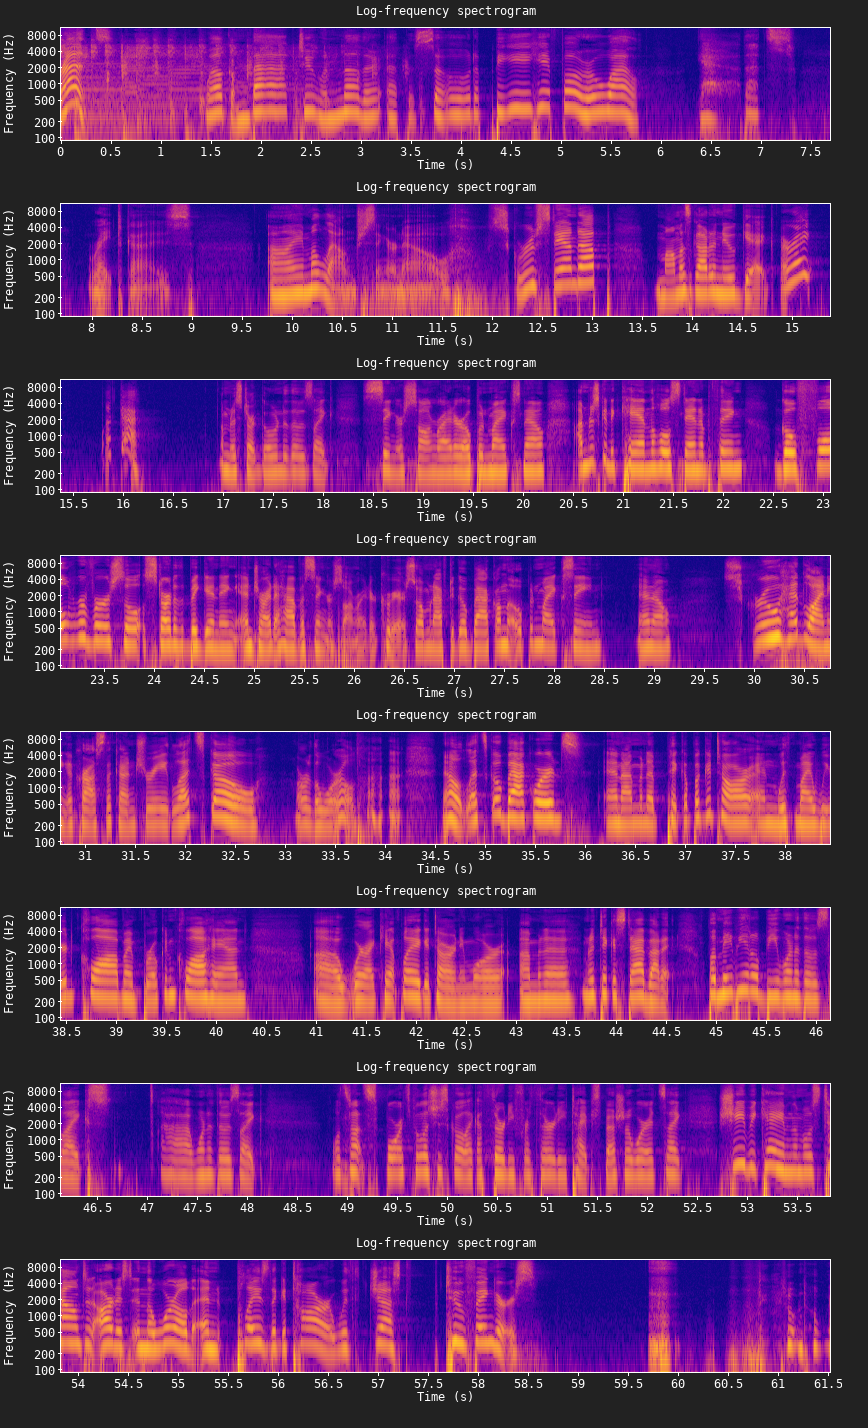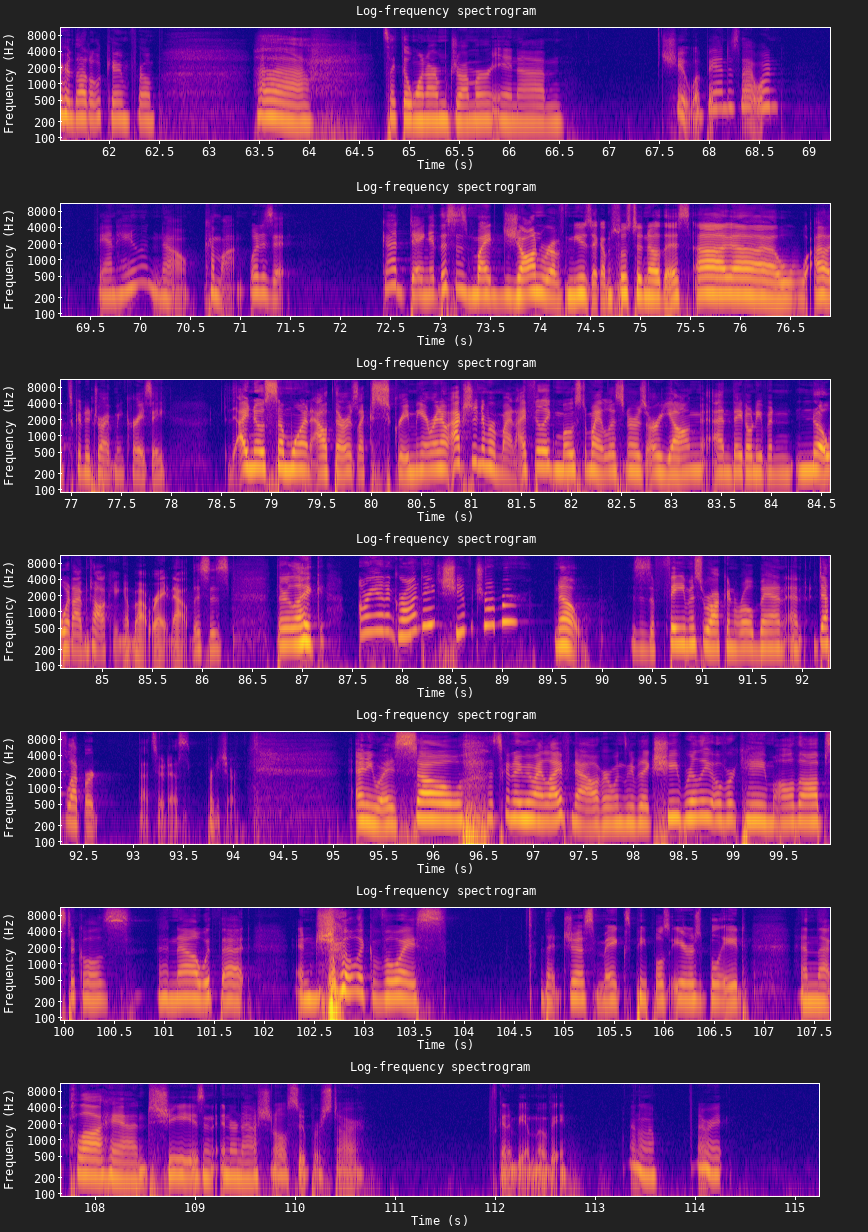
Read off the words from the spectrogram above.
friends. Welcome back to another episode of Be Here for a While. Yeah, that's right, guys. I'm a lounge singer now. Screw stand up. Mama's got a new gig. All right? Okay. I'm going to start going to those like singer songwriter open mics now. I'm just going to can the whole stand up thing, go full reversal, start at the beginning, and try to have a singer songwriter career. So I'm going to have to go back on the open mic scene, you know, screw headlining across the country. Let's go. Or the world. no, let's go backwards. And I'm going to pick up a guitar and with my weird claw, my broken claw hand, uh, where I can't play a guitar anymore, I'm going to I'm to take a stab at it. But maybe it'll be one of those like uh, one of those like well it's not sports but let's just go like a 30 for 30 type special where it's like she became the most talented artist in the world and plays the guitar with just two fingers i don't know where that all came from ah it's like the one-armed drummer in um shoot what band is that one van halen no come on what is it God dang it! This is my genre of music. I'm supposed to know this. Uh, uh oh, it's gonna drive me crazy. I know someone out there is like screaming it right now. Actually, never mind. I feel like most of my listeners are young and they don't even know what I'm talking about right now. This is, they're like, Ariana Grande? Does she have a drummer? No. This is a famous rock and roll band and Def Leppard. That's who it is. Pretty sure. Anyways, so that's gonna be my life now. Everyone's gonna be like, she really overcame all the obstacles, and now with that angelic voice that just makes people's ears bleed and that claw hand she is an international superstar it's to be a movie i don't know all right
